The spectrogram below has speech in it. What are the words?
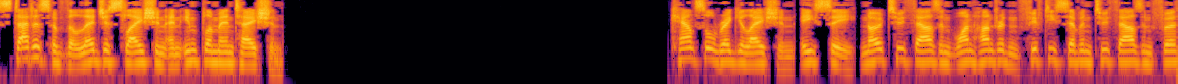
Status of the legislation and implementation. Council Regulation (EC) No 2157 2001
